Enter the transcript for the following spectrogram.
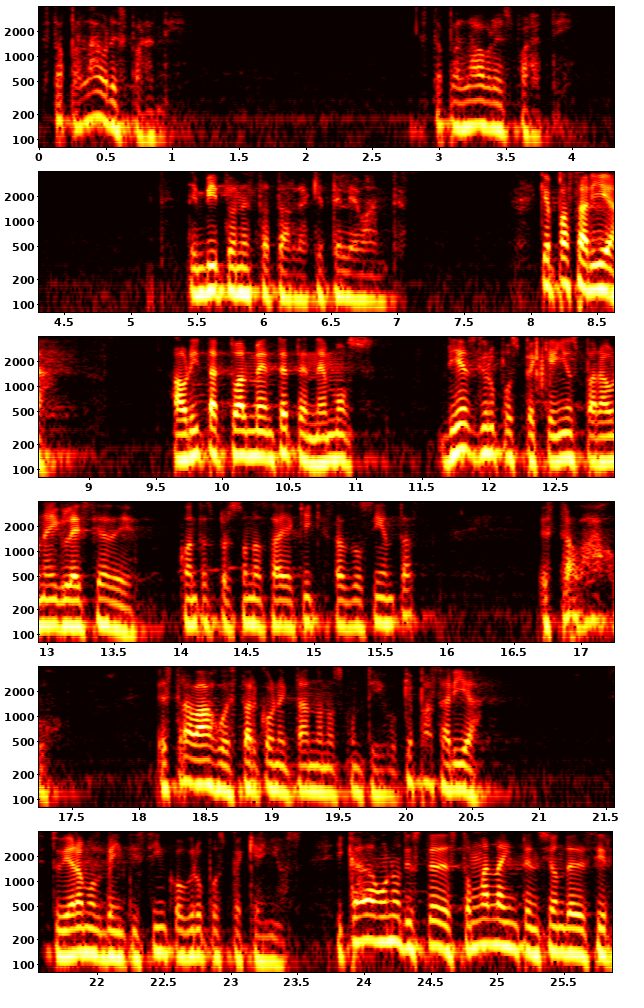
Esta palabra es para ti. Esta palabra es para ti. Te invito en esta tarde a que te levantes. ¿Qué pasaría? Ahorita actualmente tenemos 10 grupos pequeños para una iglesia de ¿cuántas personas hay aquí? Quizás 200. Es trabajo. Es trabajo estar conectándonos contigo. ¿Qué pasaría si tuviéramos 25 grupos pequeños? Y cada uno de ustedes toma la intención de decir,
